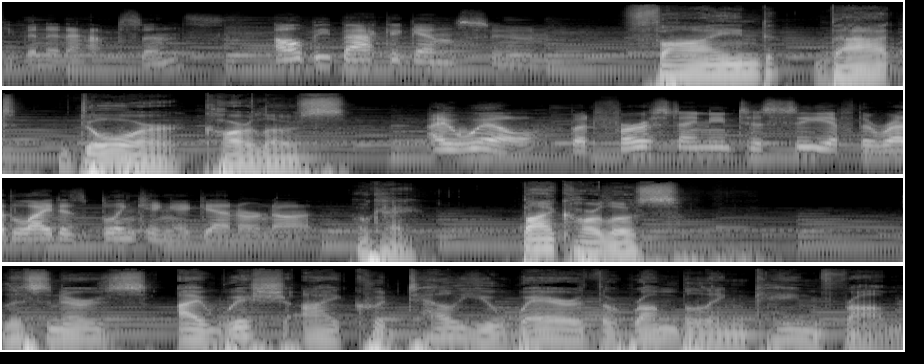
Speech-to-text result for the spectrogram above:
even in absence. I'll be back again soon. Find that door, Carlos. I will, but first I need to see if the red light is blinking again or not. Okay. Bye, Carlos. Listeners, I wish I could tell you where the rumbling came from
